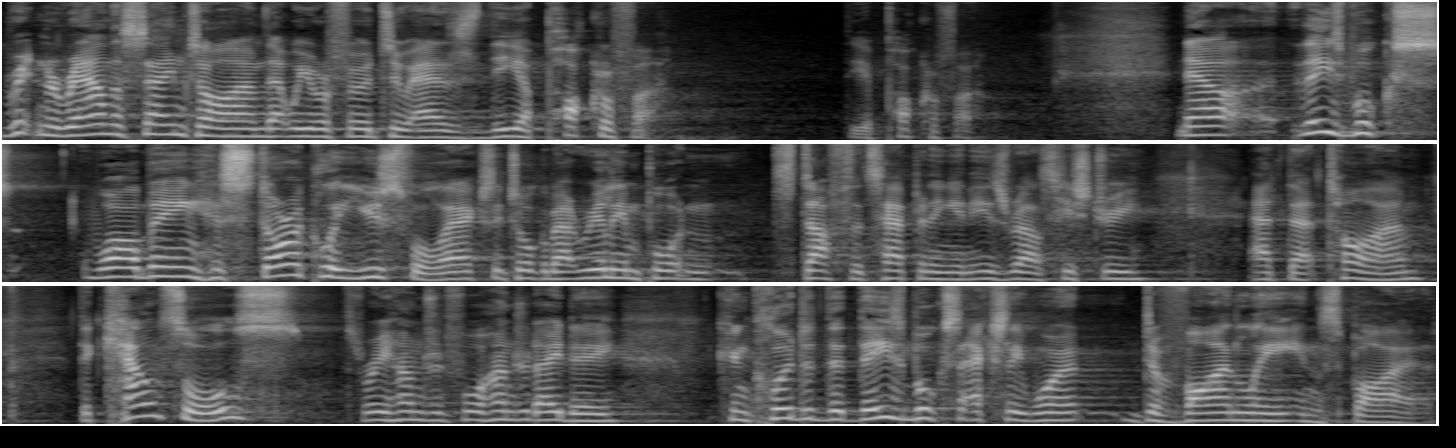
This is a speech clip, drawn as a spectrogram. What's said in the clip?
written around the same time that we refer to as the Apocrypha. The Apocrypha. Now, these books, while being historically useful, they actually talk about really important stuff that's happening in Israel's history at that time. The councils, 300, 400 AD, concluded that these books actually weren't divinely inspired,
